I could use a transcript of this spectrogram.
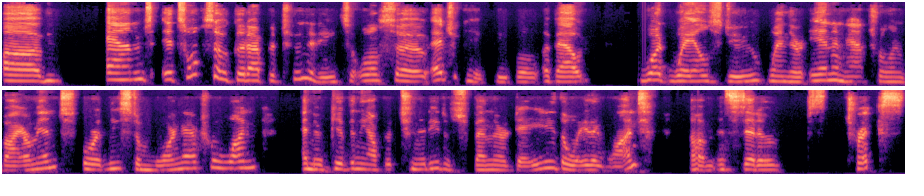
Um, and it's also a good opportunity to also educate people about what whales do when they're in a natural environment, or at least a more natural one, and they're given the opportunity to spend their day the way they want um, instead of tricks,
